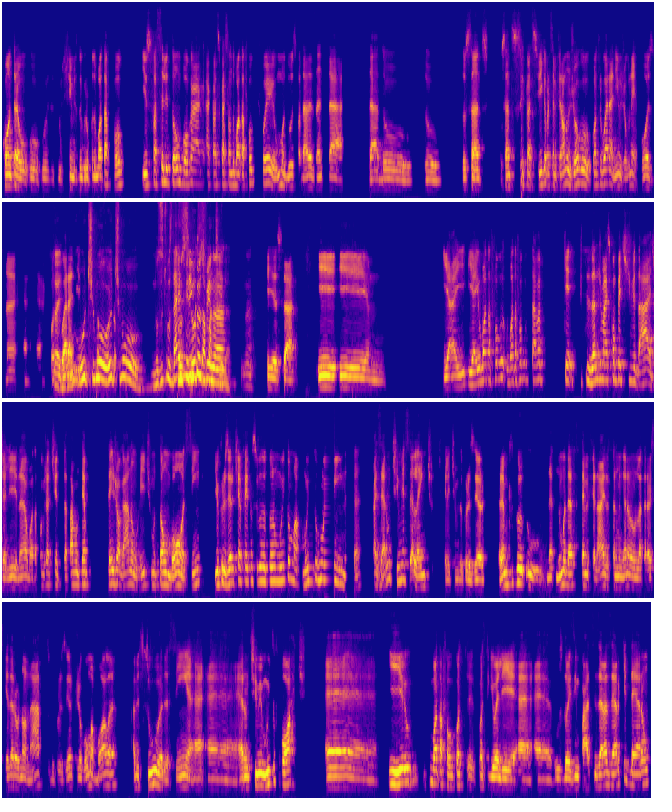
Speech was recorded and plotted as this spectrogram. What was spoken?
contra o, o, os times do grupo do Botafogo isso facilitou um pouco a, a, classificação do Botafogo, que foi uma ou duas rodadas antes da, da do, do, do, Santos. O Santos se classifica para a semifinal num jogo contra o Guarani, um jogo nervoso, né? É, é, contra o Guarani. último, último, nos últimos 10 minutos da partida. Né? Isso, é. E, e, e, aí, e aí o Botafogo o Botafogo estava precisando de mais competitividade ali, né? O Botafogo já tinha já estava um tempo sem jogar num ritmo tão bom assim e o Cruzeiro tinha feito um segundo turno muito, muito ruim, né? Mas era um time excelente, aquele time do Cruzeiro. Eu lembro que o, né, numa dessas semifinais, se não me engano, o lateral esquerdo era o Nonato do Cruzeiro, que jogou uma bola absurda, assim, é, é, era um time muito forte. É, e o Botafogo conseguiu ali é, é, os dois empates 0 a 0 que deram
